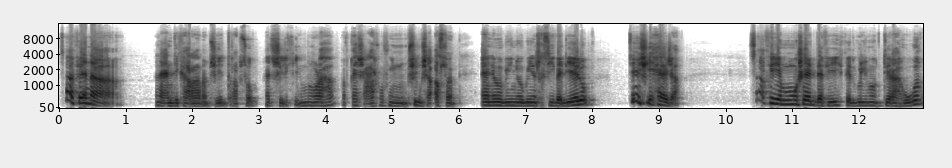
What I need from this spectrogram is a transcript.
صافي أنا أنا عندي كرامة مشيت ضربتو هادشي لي كاين. من وراها مبقيتش عارفو فين مشى أصلا. أنا و بيني و بين الاختفاء ديالو تا شي حاجة. صافي هي مو شادة فيه. كتقوليم اودي راه هو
